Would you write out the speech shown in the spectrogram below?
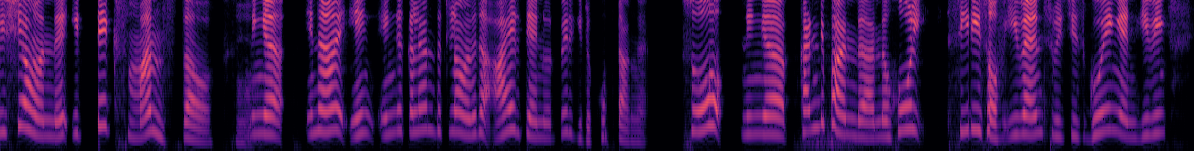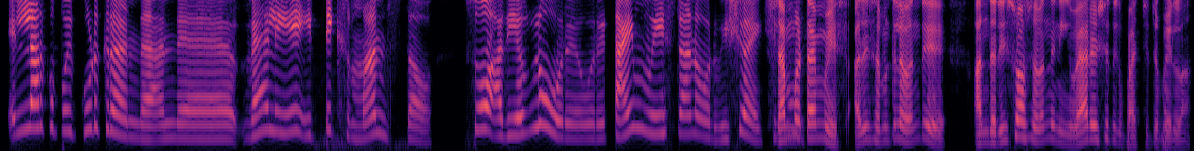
விஷயம் வந்து இட் டேக்ஸ் மந்த்ஸ் தோ ம். நீங்க ஏன்னா எங் எங்க கல்யாணத்துக்குலாம் வந்துட்டு 1500 பேர் கிட்ட கூப்பிட்டாங்க. ஸோ நீங்க கண்டிப்பா அந்த அந்த whole series of events which is going and giving எல்லாருக்கும் போய் குடுக்குற அந்த அந்த வேலையே இட் டேக்ஸ் மந்த்ஸ் தான். ஸோ அது எவ்ளோ ஒரு ஒரு டைம் வேஸ்ட்டான ஒரு விஷயம் ஆக்சுவலி. செம்ம டைம் வேஸ்ட். அதே சமயத்துல வந்து அந்த ரிசோர்ஸ வந்து நீங்க வேற விஷயத்துக்கு பாய்ச்சிட்டு போயிடலாம்.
